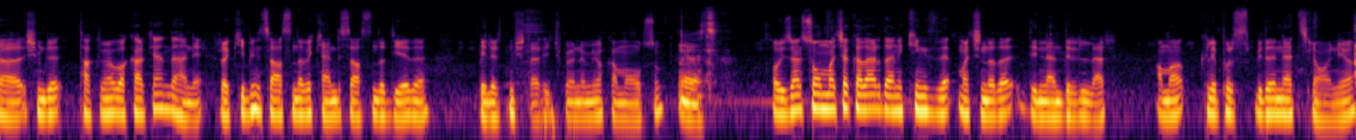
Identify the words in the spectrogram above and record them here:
e, şimdi takvime bakarken de hani rakibin sahasında ve kendi sahasında diye de belirtmişler. Hiçbir önemi yok ama olsun. Evet. O yüzden son maça kadar da hani Kings maçında da dinlendirirler. Ama Clippers bir de Nets'le oynuyor.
